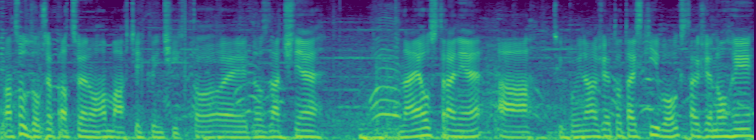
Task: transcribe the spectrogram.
Francouz dobře pracuje nohama v těch klinčích, to je jednoznačně na jeho straně a připomínám, že je to tajský box, takže nohy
